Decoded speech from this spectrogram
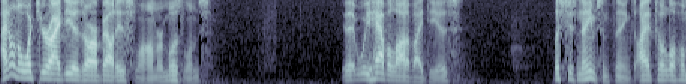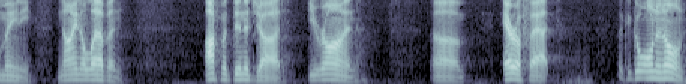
I don't know what your ideas are about Islam or Muslims. We have a lot of ideas. Let's just name some things Ayatollah Khomeini, 9 11, Ahmadinejad, Iran, um, Arafat. I could go on and on.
